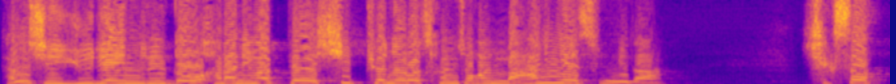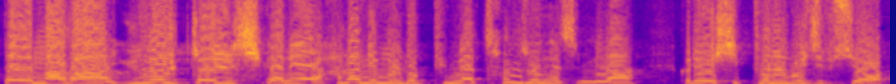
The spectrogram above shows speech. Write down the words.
당시 유대인들도 하나님 앞에 시편으로 찬송을 많이 했습니다. 식사 때마다 유월절 시간에 하나님을 높이며 찬송했습니다. 그리고 시편을 보십시오.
